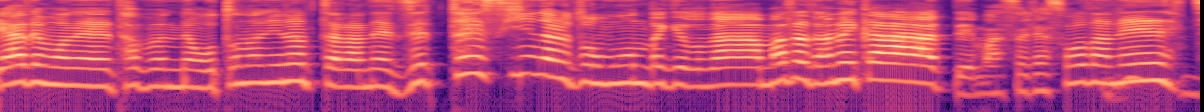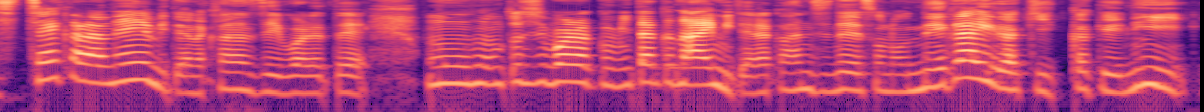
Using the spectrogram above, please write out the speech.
いやでもね多分ね大人になったらね絶対好きになると思うんだけどなまだダメかってまあそりゃそうだねちっちゃいからねみたいな感じで言われてもうほんとしばらく見たくないみたいな感じでその願いがきっかけに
